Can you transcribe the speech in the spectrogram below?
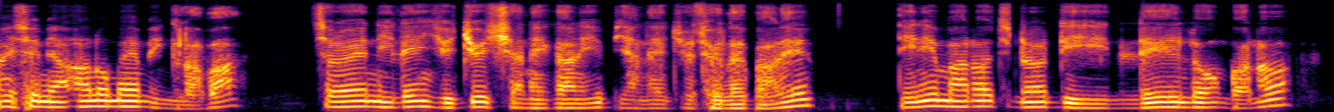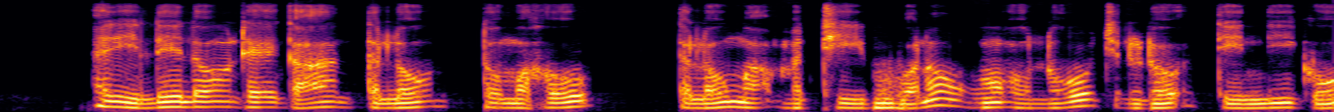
မိုင်ရှင်များအားလုံးပဲမင်္ဂလာပါကျွန်တော်ရဲ့နေလင်း YouTube Channel ကနေပြန်လည်ကြိုဆိုလိုက်ပါတယ်ဒီနေ့မှာတော့ကျွန်တော်ဒီလေးလုံးပေါ့နော်အဲ့ဒီလေးလုံးထဲကသလုံးတော့မဟုတ်သလုံးမှမထီဘူးပေါ့နော်ဝန်းအောင်လို့ကျွန်တော်တို့ဒီနီးကို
